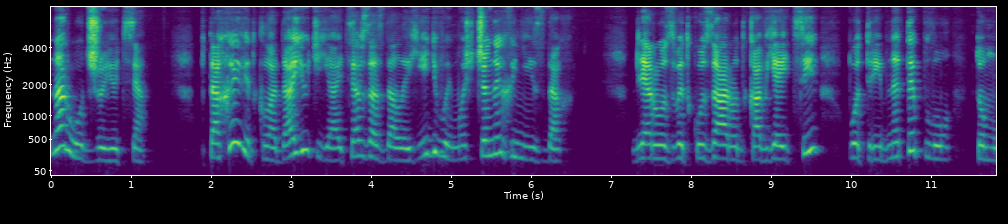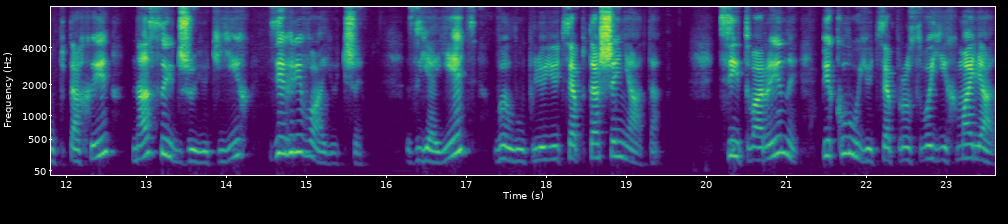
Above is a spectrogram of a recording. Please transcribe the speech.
народжуються. Птахи відкладають яйця в заздалегідь вимощених гніздах. Для розвитку зародка в яйці потрібне тепло, тому птахи насиджують їх, зігріваючи. З яєць вилуплюються пташенята. Ці тварини піклуються про своїх малят.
